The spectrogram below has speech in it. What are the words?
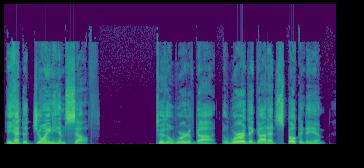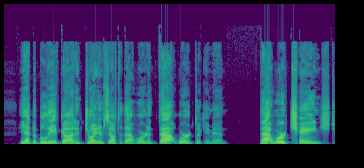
He had to join himself to the Word of God, the Word that God had spoken to him. He had to believe God and join himself to that Word, and that Word took him in. That word changed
